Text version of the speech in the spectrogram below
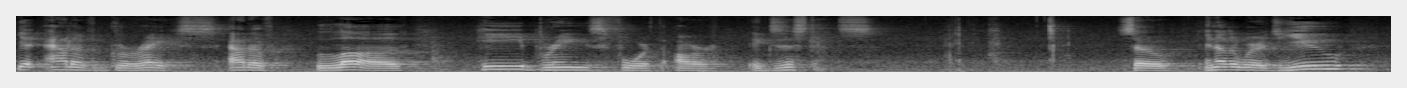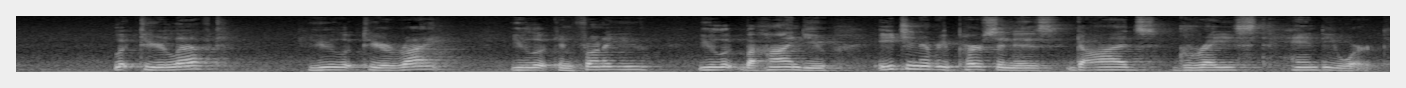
yet out of grace, out of love, He brings forth our existence. So, in other words, you look to your left, you look to your right, you look in front of you, you look behind you. Each and every person is God's graced handiwork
